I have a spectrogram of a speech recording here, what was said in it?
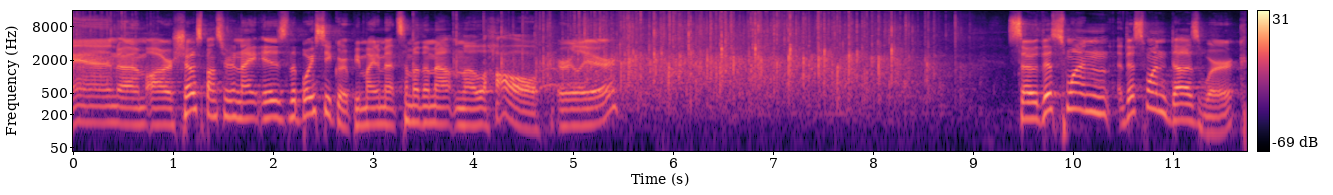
And um, our show sponsor tonight is the Boise Group. You might have met some of them out in the hall earlier. So this one, this one does work.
